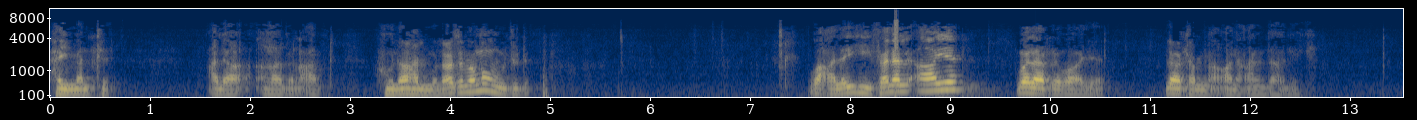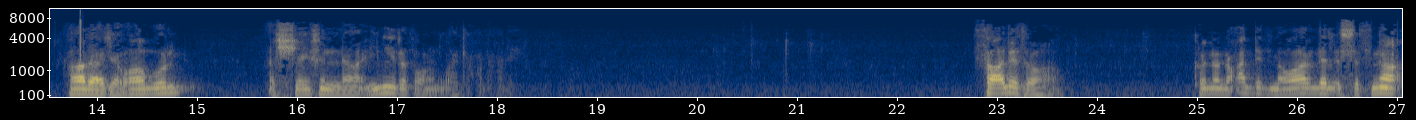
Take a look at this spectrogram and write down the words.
هيمنته على هذا العبد. هنا الملازمة ما موجودة. وعليه فلا الآية ولا الرواية. لا تمنعنا عن ذلك. هذا جواب الشيخ النائمي رضوان الله تعالى عليه. ثالثها كنا نعدد موارد الاستثناء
